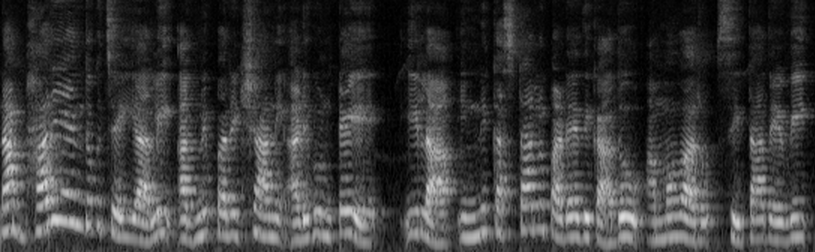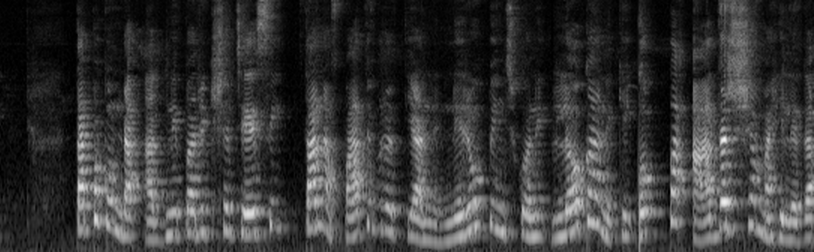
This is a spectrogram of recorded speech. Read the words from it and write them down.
నా భార్య ఎందుకు చెయ్యాలి అగ్ని పరీక్ష అని అడిగుంటే ఇలా ఇన్ని కష్టాలు పడేది కాదు అమ్మవారు సీతాదేవి. తప్పకుండా అగ్ని పరీక్ష చేసి తన పాతివృత్యాన్ని నిరూపించుకొని లోకానికి గొప్ప ఆదర్శ మహిళగా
